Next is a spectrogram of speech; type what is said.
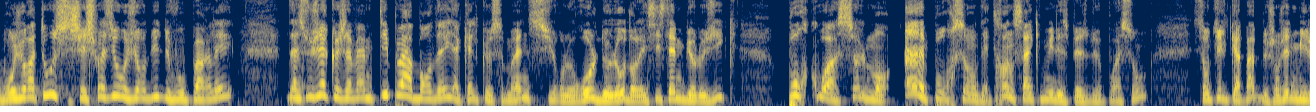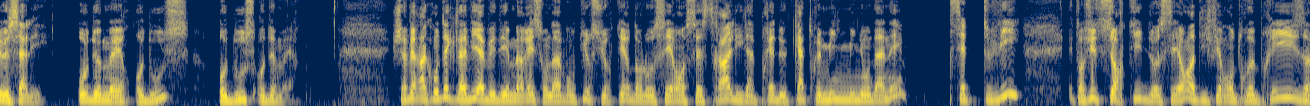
Bonjour à tous, j'ai choisi aujourd'hui de vous parler d'un sujet que j'avais un petit peu abordé il y a quelques semaines sur le rôle de l'eau dans les systèmes biologiques. Pourquoi seulement 1% des 35 000 espèces de poissons sont-ils capables de changer de milieu salé? Eau de mer, eau douce, eau douce, eau de mer. J'avais raconté que la vie avait démarré son aventure sur Terre dans l'océan ancestral il y a près de 4000 millions d'années. Cette vie est ensuite sortie de l'océan à différentes reprises,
